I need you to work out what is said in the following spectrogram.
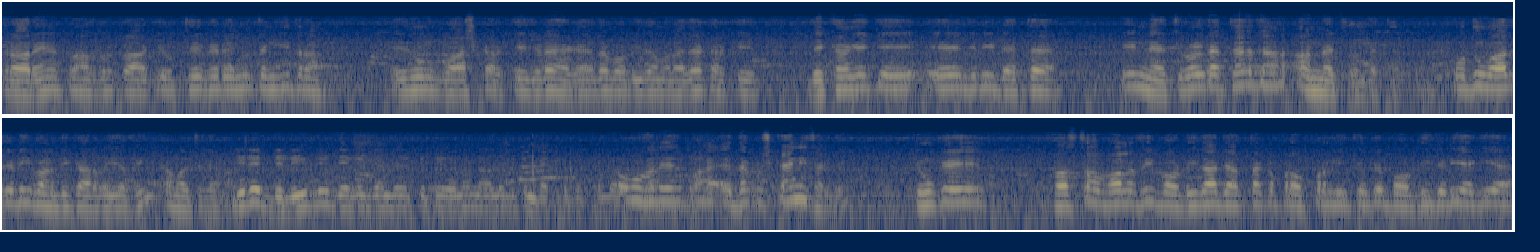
ਕਰਾ ਰਹੇ ਹਾਂ ਟ੍ਰਾਂਸਫਰ ਕਰਾ ਕੇ ਉੱਥੇ ਫਿਰ ਇਹਨੂੰ ਚੰਗੀ ਤਰ੍ਹਾਂ ਇਹਨੂੰ ਵਾਸ਼ ਕਰਕੇ ਜਿਹੜਾ ਹੈਗਾ ਇਹਦਾ ਬਾਡੀ ਦਾ ਮਲਾਜਾ ਕਰਕੇ ਦੇਖਾਂਗੇ ਕਿ ਇਹ ਜਿਹੜੀ ਡੈਥ ਹੈ, ਇਹ ਨੈਚੁਰਲ ਡੈਥ ਹੈ ਜਾਂ ਅਨਨੈਚੁਰਲ ਡੈਥ ਹੈ। ਉਦੋਂ ਬਾਅਦ ਜਿਹੜੀ ਬਣਦੀ ਕਾਰਵਾਈ ਅਸੀਂ ਅਮਲ ਚ ਲਿਆਵਾਂਗੇ। ਜਿਹੜੇ ਡਿਲੀਵਰੀ ਦੇ ਕੇ ਜਾਂਦੇ ਕਿਤੇ ਉਹਨਾਂ ਨਾਲ ਵੀ ਕੰਟੈਕਟ ਪੁੱਛਦਾ ਉਹ ਹਲੇ ਆਪਾਂ ਇਦਾਂ ਕੁਝ ਕਹਿ ਨਹੀਂ ਸਕਦੇ ਕਿਉਂਕਿ ਫਸਟ ਆਫ ਆਲ ਅਸੀਂ ਬਾਡੀ ਦਾ ਜਦ ਤੱਕ ਪ੍ਰੋਪਰਲੀ ਕਿਉਂਕਿ ਬਾਡੀ ਜਿਹੜੀ ਹੈਗੀ ਆ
